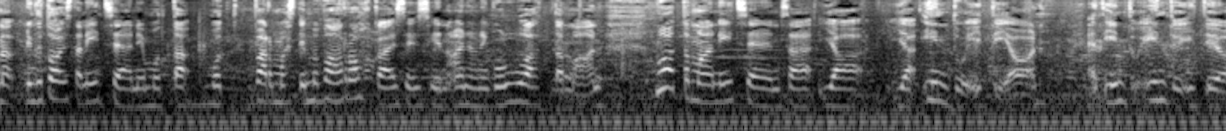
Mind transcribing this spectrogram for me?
mä niin toistan itseäni, mutta, mutta varmasti mä vaan rohkaisisin aina niin kuin luottamaan, luottamaan itseensä ja, ja intuitioon. Että intu, intuitio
